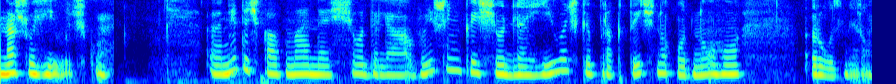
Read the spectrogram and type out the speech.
нашу гілочку. Е, Ниточка в мене що для вишеньки, що для гілочки практично одного розміру.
